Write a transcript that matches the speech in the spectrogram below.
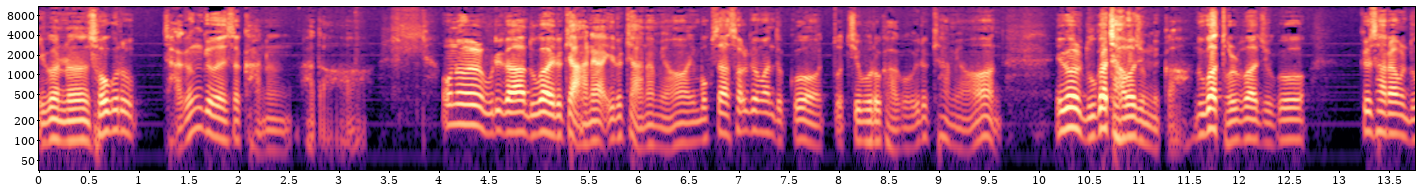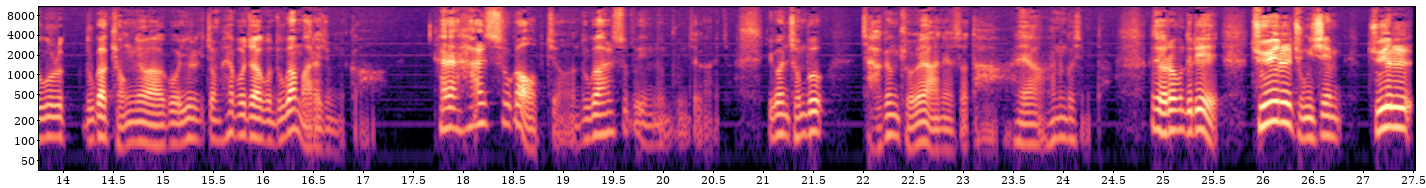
이거는 소그룹 작은 교회에서 가능하다. 오늘 우리가 누가 이렇게 안 해, 이렇게 안 하면 목사 설교만 듣고 또 집으로 가고 이렇게 하면 이걸 누가 잡아줍니까? 누가 돌봐주고 그 사람을 누구를 누가 격려하고 이렇게 좀 해보자고 누가 말해줍니까? 할 수가 없죠. 누가 할 수도 있는 문제가 아니죠. 이건 전부 작은 교회 안에서 다 해야 하는 것입니다. 그래서 여러분들이 주일 중심, 주일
